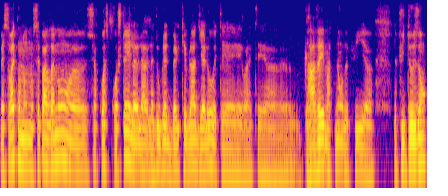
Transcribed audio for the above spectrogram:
Mais c'est vrai qu'on ne sait pas vraiment euh, sur quoi se projeter. La, la, la doublette Belkebla Diallo était, voilà, était euh, gravée maintenant depuis, depuis deux ans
